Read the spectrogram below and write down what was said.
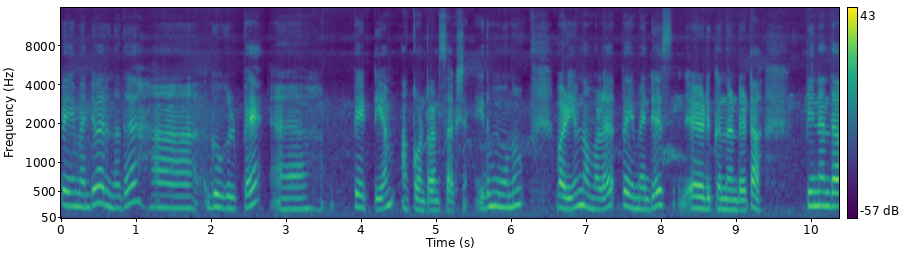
പേയ്മെന്റ് വരുന്നത് Google Pay Paytm account transaction ഇത് മൂന്നും വഴിയും നമ്മൾ പേയ്മെന്റ് എടുക്കുന്നുണ്ട് കേട്ടോ പിന്നെന്താ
